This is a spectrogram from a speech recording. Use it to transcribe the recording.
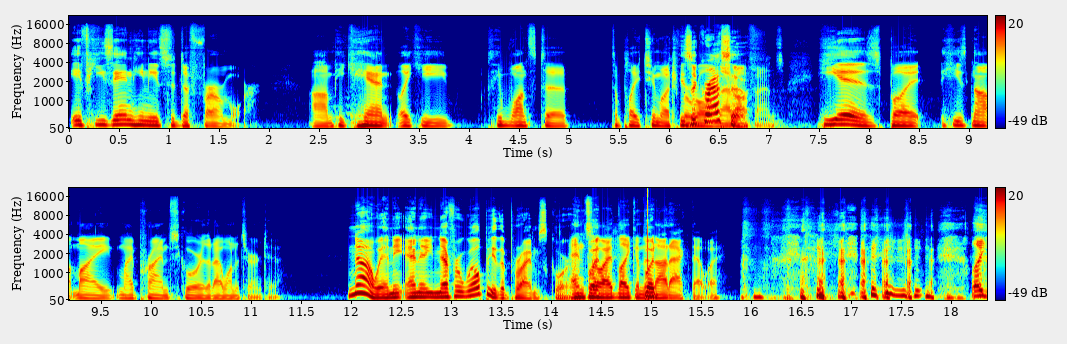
if he's in, he needs to defer more. Um, he can't like he he wants to to play too much. He's role in that aggressive. offense. He is, but he's not my my prime scorer that I want to turn to. No, and he and he never will be the prime scorer. And But- so I'd like him but- to not act that way. like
